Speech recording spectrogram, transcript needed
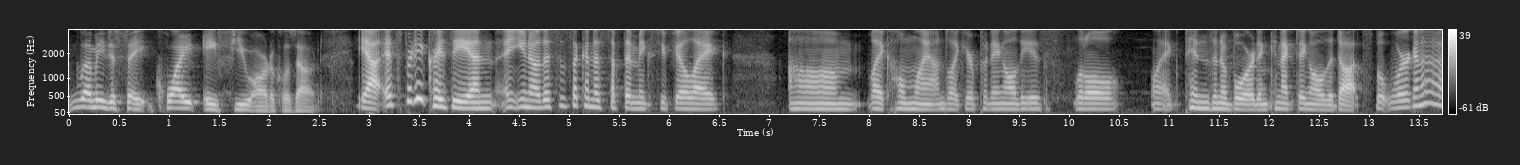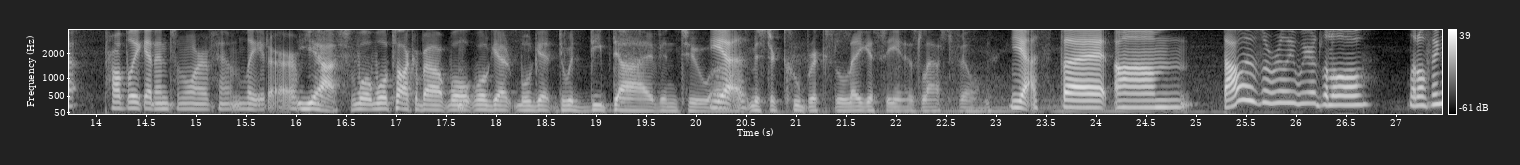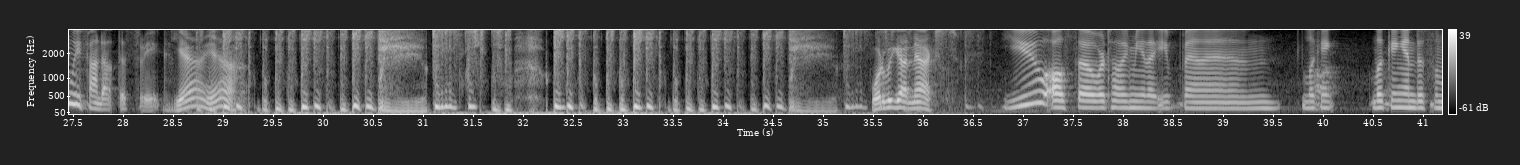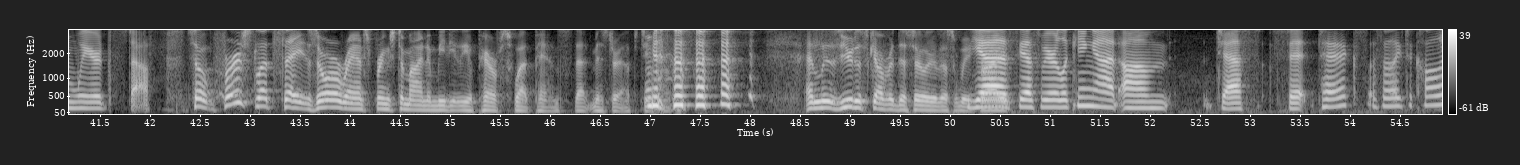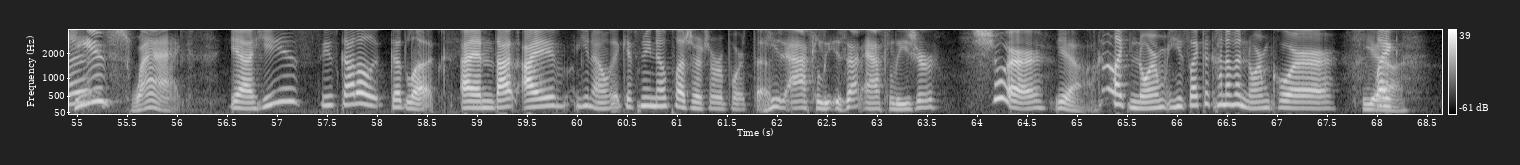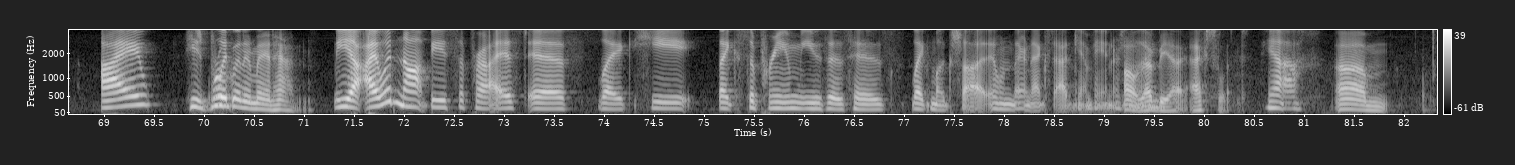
let me just say quite a few articles out. Yeah, it's pretty crazy and uh, you know, this is the kind of stuff that makes you feel like um like homeland, like you're putting all these little like pins in a board and connecting all the dots. But we're going to probably get into more of him later. Yes, we'll we'll talk about we'll we'll get we'll get do a deep dive into uh, Yes. Mr. Kubrick's legacy in his last film. Yes, but um that was a really weird little little thing we found out this week. Yeah, yeah. What do we got next? You also were telling me that you've been looking looking into some weird stuff. So first, let's say Zorro Ranch brings to mind immediately a pair of sweatpants that Mr. Epstein owns. and Liz, you discovered this earlier this week, Yes, yes, we were looking at um Jeff Fit Pics, as I like to call it. right? He is swag. Yeah, he's he's got a good look, and that I you know it gives me no pleasure to report this. He's athlete. Is that athleisure? Sure. Yeah. It's kind of like norm. He's like a kind of a normcore. Yeah. Like I He's Brooklyn and Manhattan. yeah I would not be surprised if like he like Supreme uses his like mugshot in their next ad campaign or something. Oh, that'd be excellent. yeah. Um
